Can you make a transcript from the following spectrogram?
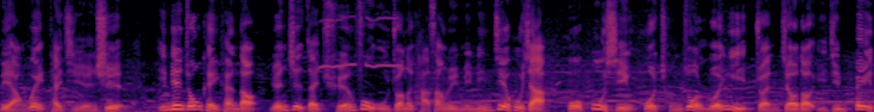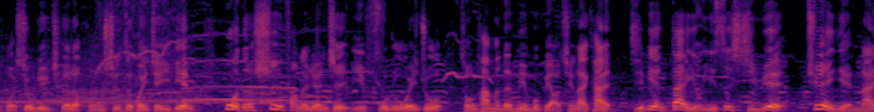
两位太极人士。影片中可以看到，人质在全副武装的卡桑旅民兵介护下，或步行，或乘坐轮椅转交到已经被妥修旅车的红十字会这一边。获得释放的人质以妇孺为主。从他们的面部表情来看，即便带有一丝喜悦，却也难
